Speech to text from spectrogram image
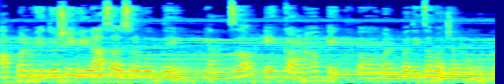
आपण विदुषी वीणा सहस्रबुद्धे यांचं एक गाणं एक गणपतीचं भजन म्हणू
